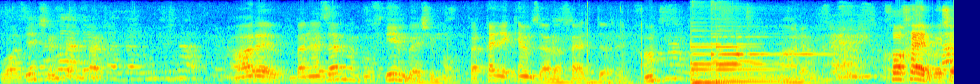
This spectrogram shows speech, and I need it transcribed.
واضح شد؟ ما نرفتیم. آره به نظر من گفتیم به شما. فقط یکم ظرافت داره. خب آره. خب خیر باشه.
